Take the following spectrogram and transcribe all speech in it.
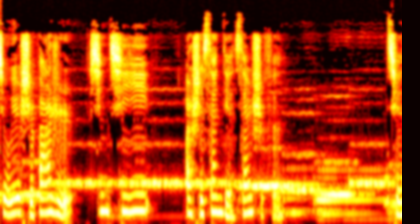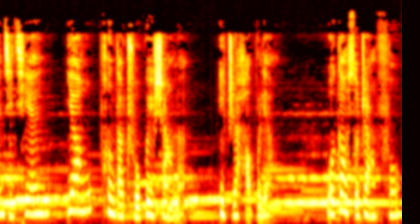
九月十八日，星期一，二十三点三十分。前几天腰碰到橱柜上了，一直好不了。我告诉丈夫，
